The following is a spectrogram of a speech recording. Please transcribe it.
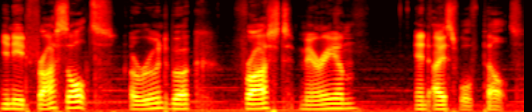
You need Frost Salts, a Ruined Book, Frost Mirriam, and Ice Wolf Pelt.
